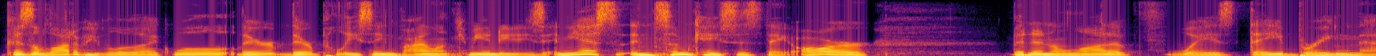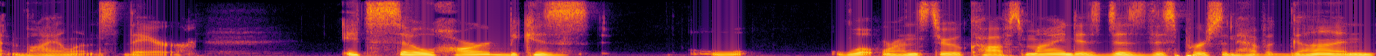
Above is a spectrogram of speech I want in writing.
because a lot of people are like, well, they're they're policing violent communities, and yes, in some cases they are, but in a lot of ways they bring that violence there. It's so hard because w- what runs through a cop's mind is, does this person have a gun?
